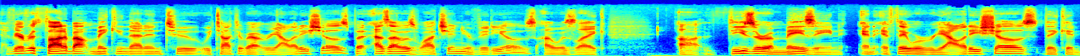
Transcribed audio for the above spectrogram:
have you ever thought about making that into we talked about reality shows, but as I was watching your videos, I was like uh, these are amazing and if they were reality shows, they could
